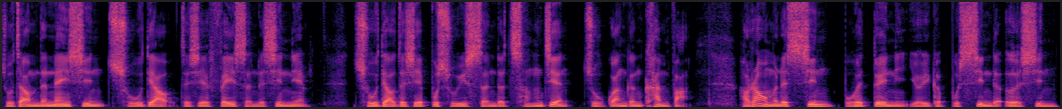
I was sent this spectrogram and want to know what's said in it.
主在我们的内心除掉这些非神的信念，除掉这些不属于神的成见、主观跟看法，好让我们的心不会对你有一个不信的恶心，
